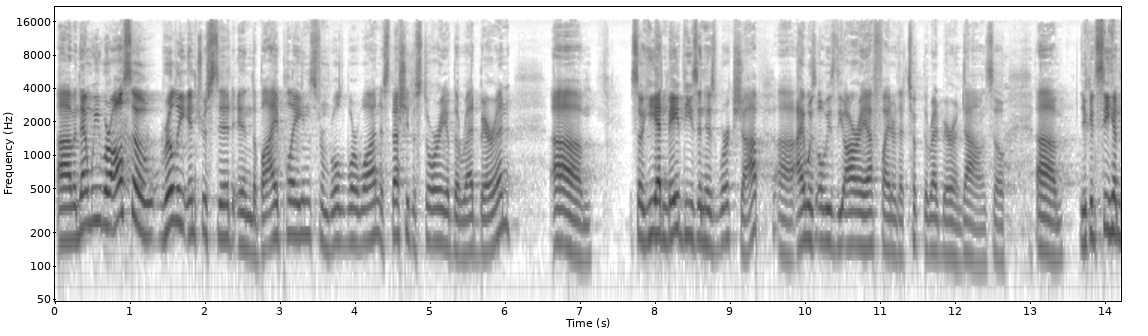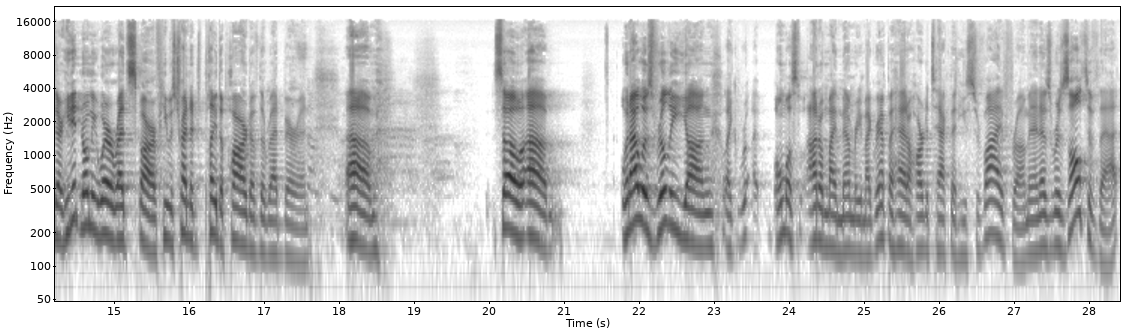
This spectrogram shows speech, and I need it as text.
Um, and then we were also really interested in the biplanes from World War I, especially the story of the Red Baron. Um, so he had made these in his workshop. Uh, I was always the RAF fighter that took the Red Baron down. So um, you can see him there. He didn't normally wear a red scarf, he was trying to play the part of the Red Baron. Um, so um, when I was really young, like almost out of my memory, my grandpa had a heart attack that he survived from. And as a result of that,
